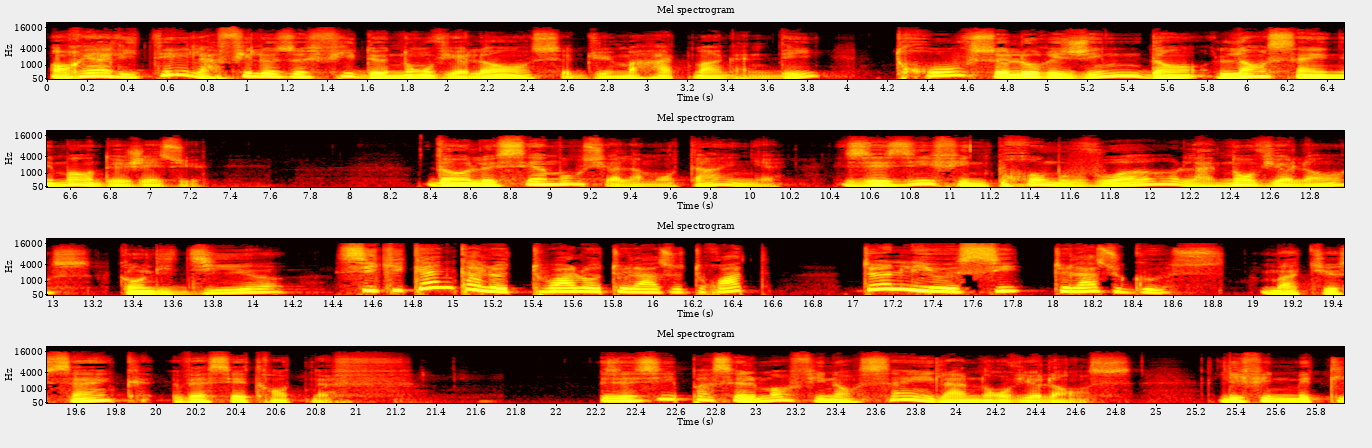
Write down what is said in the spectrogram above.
En réalité, la philosophie de non-violence du Mahatma Gandhi trouve son origine dans l'enseignement de Jésus. Dans le sermon sur la montagne, Jésus fit promouvoir la non-violence quand il dit Si quelqu'un a le toit de la droite, donne-lui aussi de la gauche. Matthieu 5, verset 39. Jésus pas seulement fin enseigne la non-violence, il fin mettre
